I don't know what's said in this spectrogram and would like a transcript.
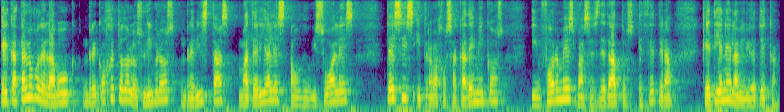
El catálogo de la BUC recoge todos los libros, revistas, materiales audiovisuales, tesis y trabajos académicos, informes, bases de datos, etc., que tiene la biblioteca,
